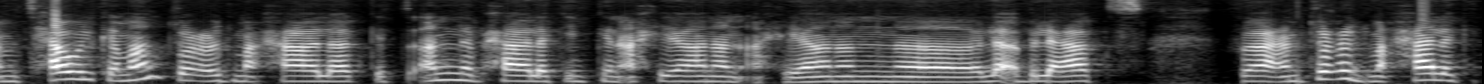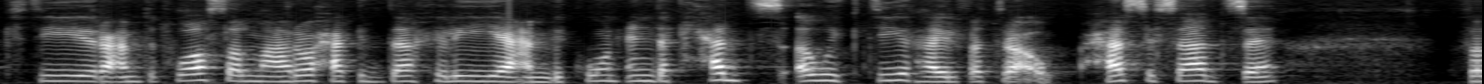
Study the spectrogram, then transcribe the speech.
عم تحاول كمان تقعد مع حالك تأنب حالك يمكن أحيانا أحيانا لا بالعكس. فعم تقعد مع حالك كتير عم تتواصل مع روحك الداخلية عم بيكون عندك حدس قوي كتير هاي الفترة أو حاسة سادسة. ف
